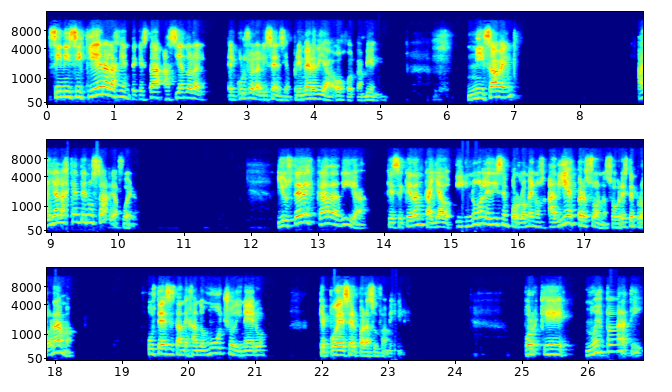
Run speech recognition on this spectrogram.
si ni siquiera la gente que está haciendo el curso de la licencia, primer día, ojo también, ni saben, allá la gente no sabe afuera. Y ustedes cada día que se quedan callados y no le dicen por lo menos a 10 personas sobre este programa, ustedes están dejando mucho dinero que puede ser para su familia. Porque no es para ti.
